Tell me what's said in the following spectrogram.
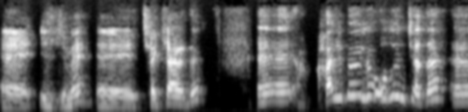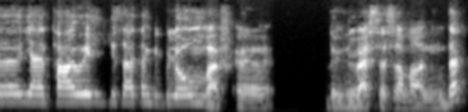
e, ilgimi e, çekerdi. E, hal böyle olunca da e, yani tarihe ilgi zaten bir blogum var e, da üniversite zamanında.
